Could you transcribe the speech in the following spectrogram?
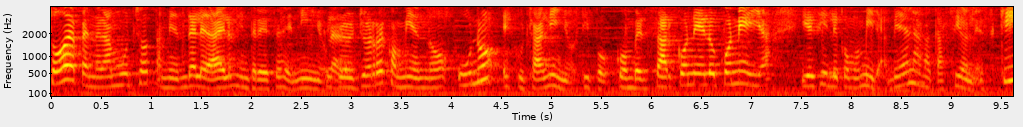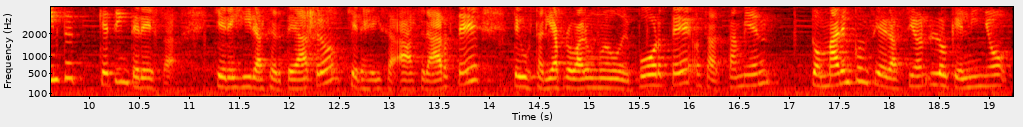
todo dependerá mucho también de la edad y los intereses del niño. Claro. Pero yo recomiendo, uno, escuchar al niño, tipo conversar con él o con ella y decirle como, mira, vienen las vacaciones, ¿qué, inte- qué te interesa? ¿Quieres ir a hacer teatro? ¿Quieres ir a hacer arte? ¿Te gustaría probar un nuevo deporte? O sea, también tomar en consideración lo que el niño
